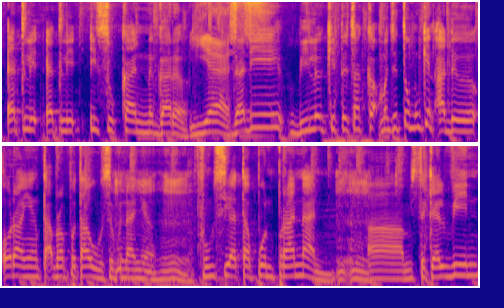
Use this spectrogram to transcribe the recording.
atlet-atlet isukan negara. Yes. Jadi bila kita cakap macam tu mungkin ada orang yang tak berapa tahu sebenarnya mm-hmm. fungsi ataupun peranan mm-hmm. uh, Mr. Kelvin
